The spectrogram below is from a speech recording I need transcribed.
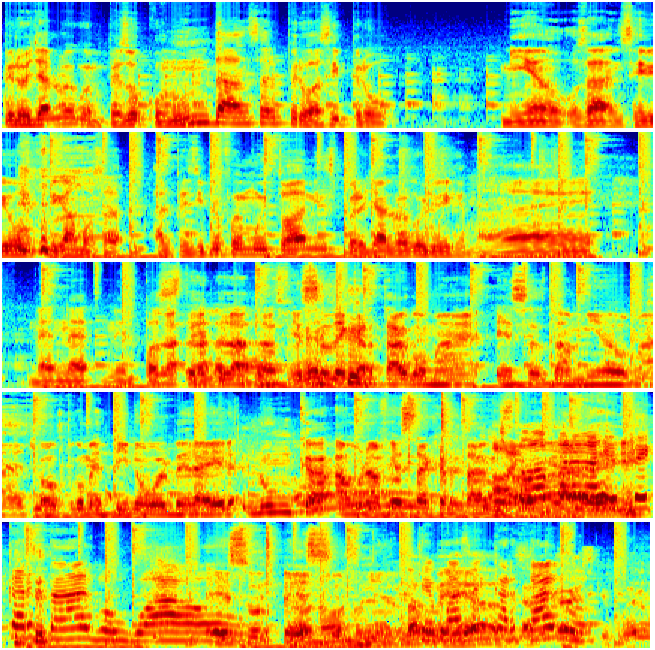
pero ya luego empezó con un danza, pero así, pero miedo, o sea, en serio, digamos, a- al principio fue muy tuanis, pero ya luego yo dije, mae, na, na, en el La- pastel la- la- acá". las fiestas de Cartago, mae, esas dan miedo, mae. Yo prometí no volver a ir nunca a una fiesta de Cartago. Ay, va para la gente de Cartago, wow. Eso, No, eso. no, no, es- no. ¿Qué pasa en. La Cartago? que fueron,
